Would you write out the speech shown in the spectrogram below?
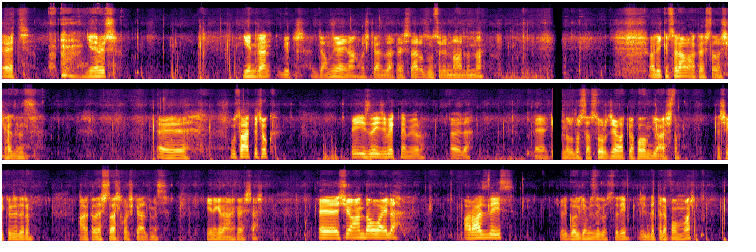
Evet. Yine bir yeniden bir canlı yayına hoş geldiniz arkadaşlar. Uzun sürenin ardından. Aleykümselam arkadaşlar hoş geldiniz. Ee, bu saatte çok bir izleyici beklemiyorum. Öyle. Ee, gelenler olursa soru cevap yapalım diye açtım. Teşekkür ederim. Arkadaşlar hoş geldiniz. Yeni gelen arkadaşlar. Ee, şu anda ovayla arazideyiz. Şöyle gölgemizi de göstereyim. Elimde telefon var.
